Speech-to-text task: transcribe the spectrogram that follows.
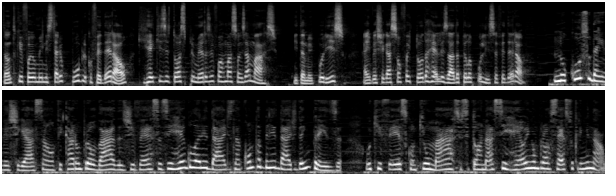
tanto que foi o Ministério Público Federal que requisitou as primeiras informações a Márcio, e também por isso a investigação foi toda realizada pela Polícia Federal. No curso da investigação ficaram provadas diversas irregularidades na contabilidade da empresa, o que fez com que o Márcio se tornasse réu em um processo criminal.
